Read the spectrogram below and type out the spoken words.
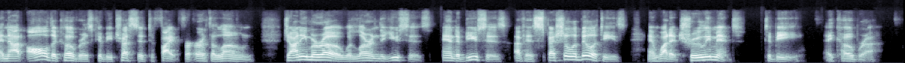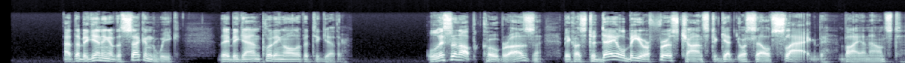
and not all the Cobras could be trusted to fight for Earth alone. Johnny Moreau would learn the uses and abuses of his special abilities and what it truly meant to be a Cobra. At the beginning of the second week, they began putting all of it together. Listen up, Cobras, because today'll be your first chance to get yourselves slagged, Bai announced,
